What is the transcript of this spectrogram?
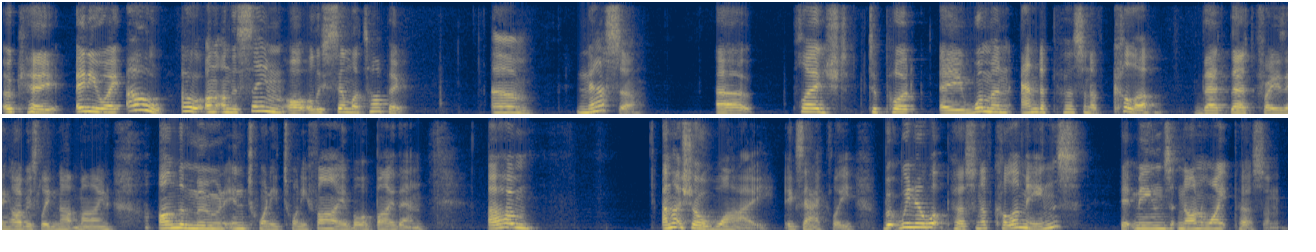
Okay. Anyway, oh, oh, on on the same or at least similar topic, um, NASA, uh, pledged to put a woman and a person of color. That that phrasing, obviously not mine, on the moon in 2025 or by then. Um, I'm not sure why exactly, but we know what person of color means. It means non-white person.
